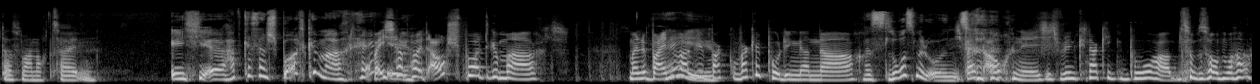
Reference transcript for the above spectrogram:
Das waren noch Zeiten. Ich äh, habe gestern Sport gemacht. Hey. Aber ich habe heute auch Sport gemacht. Meine Beine hey. waren wie Wac Wackelpudding danach. Was ist los mit uns? Ich weiß auch nicht. Ich will einen knackigen Po haben zum Sommer.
